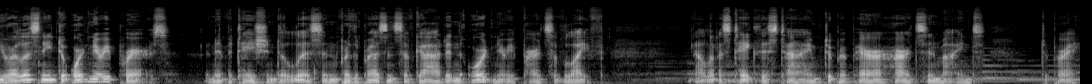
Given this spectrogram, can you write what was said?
You are listening to Ordinary Prayers, an invitation to listen for the presence of God in the ordinary parts of life. Now let us take this time to prepare our hearts and minds to pray.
